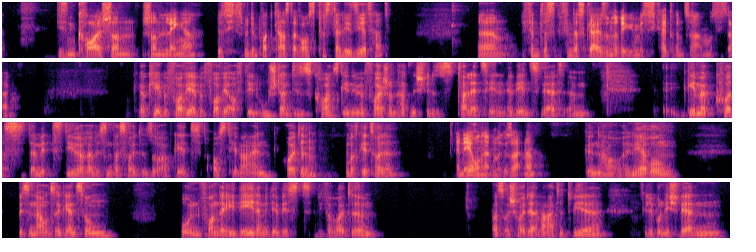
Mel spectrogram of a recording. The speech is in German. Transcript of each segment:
diesen Call schon, schon länger, bis sich das mit dem Podcast herauskristallisiert hat. Ähm, ich finde das, find das geil, so eine Regelmäßigkeit drin zu haben, muss ich sagen. Okay, okay, bevor wir, bevor wir auf den Umstand dieses Calls gehen, den wir vorher schon hatten, ich finde es total erzählen, erwähnenswert. Ähm, gehen wir kurz, damit die Hörer wissen, was heute so abgeht, aufs Thema ein. Heute. Mhm. Um was geht es heute? Ernährung hatten wir gesagt, ne? Genau, Ernährung, bisschen Nahrungsergänzung, und von der Idee, damit ihr wisst, wie wir heute, was euch heute erwartet, wir, Philipp und ich werden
